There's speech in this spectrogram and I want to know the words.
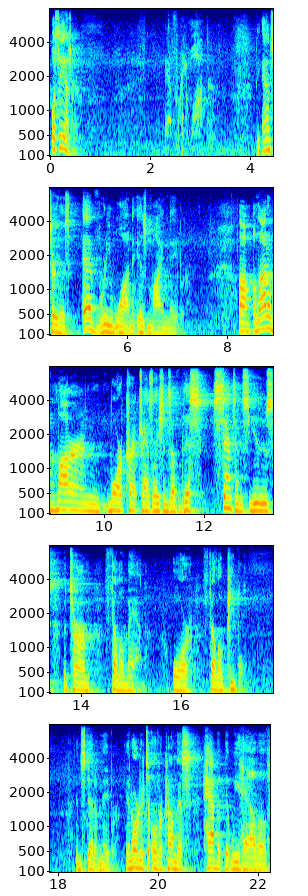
what's the answer? Everyone. The answer is everyone is my neighbor. Um, a lot of modern, more current translations of this sentence use the term fellow man or fellow people instead of neighbor in order to overcome this habit that we have of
